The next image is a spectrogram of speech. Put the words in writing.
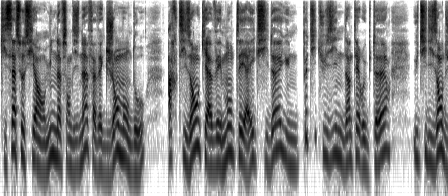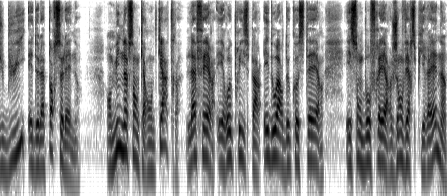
qui s'associa en 1919 avec Jean Mondeau, artisan qui avait monté à Exideuil une petite usine d'interrupteurs utilisant du buis et de la porcelaine. En 1944, l'affaire est reprise par Édouard de Coster et son beau-frère Jean Verspiren,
